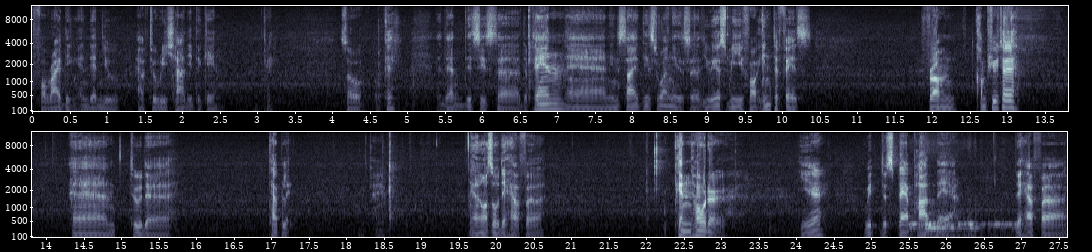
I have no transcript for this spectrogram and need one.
for riding and then you have to recharge it again okay? So okay and then this is uh, the pen and inside this one is a USB for interface from computer and to the tablet. Okay. And also they have a pen holder here with the spare part there. They have a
